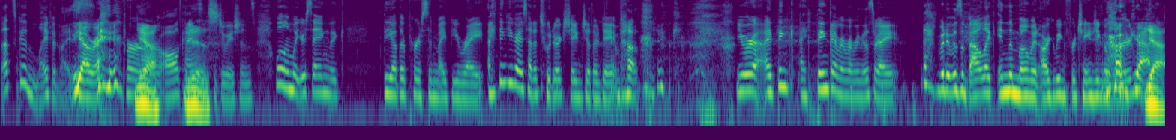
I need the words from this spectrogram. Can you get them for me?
That's good life advice. Yeah, right. For Yeah, all kinds of situations. Well, and what you're saying, like the other person might be right. I think you guys had a Twitter exchange the other day about like you were. I think I think I'm remembering this right, but it was about like in the moment arguing for changing a word. Okay. Yeah.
